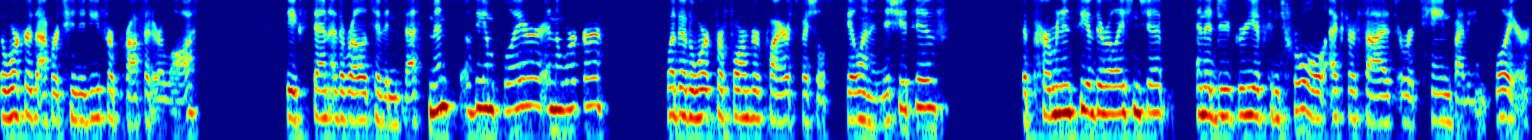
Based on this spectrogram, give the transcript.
the worker's opportunity for profit or loss, the extent of the relative investments of the employer in the worker, whether the work performed requires special skill and initiative, the permanency of the relationship, and the degree of control exercised or retained by the employer.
